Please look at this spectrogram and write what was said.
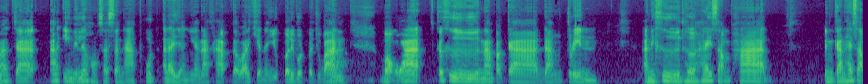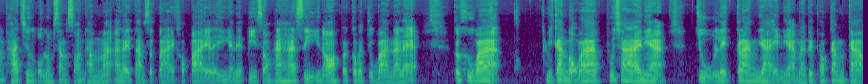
มักจะอ้างอิงในเรื่องของศาสนาพุทธอะไรอย่างเงี้ยนะครับ แต่ว่าเขียนในยุคบริบทปัจจุบัน บอกว่าก็คือนามปากกาดังตริน อันนี้คือเธอให้สัมภาษณ์ เป็นการให้สัมภาษณ์เชิงอบรมสั่งสอนธรรมะอะไรตามสไตล์เขาไปอะไรอย่างเงี้ยในปี 2554 เนาะก็ปัจจุบันนั่นแหละ ก็คือว่ามีการบอกว่าผู้ชายเนี่ยจู่เล็กกลางใหญ่เนี่ยมันเป็นเพราะกรรมเก่า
